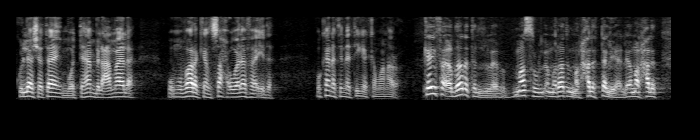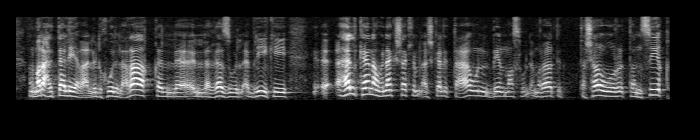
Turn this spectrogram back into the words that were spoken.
كلها شتائم واتهام بالعمالة ومبارك ينصحه ولا فائدة وكانت النتيجة كما نرى. كيف أدارت مصر والإمارات المرحلة التالية؟ اللي هي مرحلة المراحل التالية بعد لدخول العراق الغزو الأمريكي هل كان هناك شكل من أشكال التعاون بين مصر والإمارات؟ التشاور التنسيق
